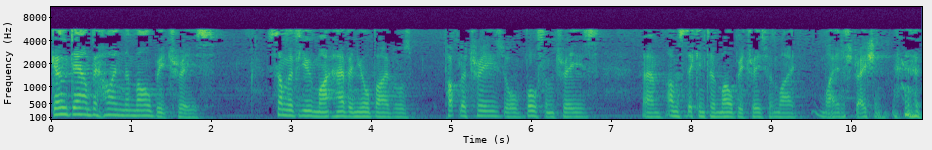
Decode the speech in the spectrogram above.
Go down behind the mulberry trees. Some of you might have in your Bibles poplar trees or balsam trees. Um, I'm sticking to mulberry trees for my, my illustration.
